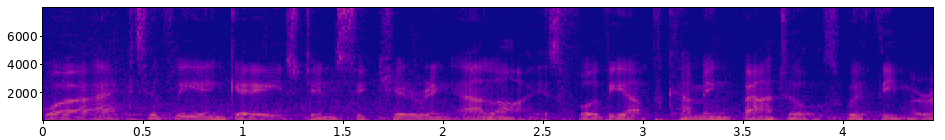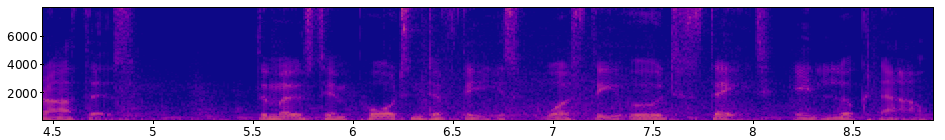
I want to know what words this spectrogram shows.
were actively engaged in securing allies for the upcoming battles with the Marathas. The most important of these was the Oudh state in Lucknow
